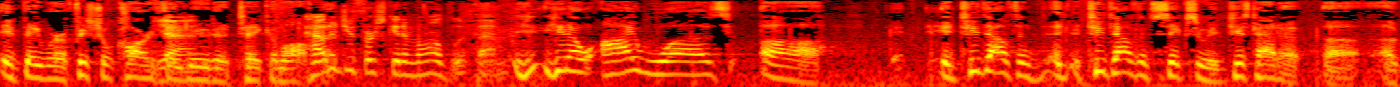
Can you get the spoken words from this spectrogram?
if they were official cars, Yeah. they knew to take them off. How did you first get involved with them? You, you know, I was uh, in 2000, uh, 2006. We had just had a, a, a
